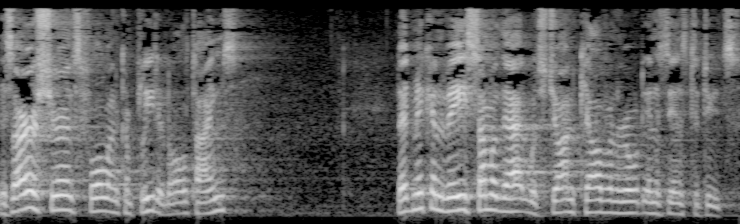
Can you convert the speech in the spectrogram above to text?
Is our assurance full and complete at all times? Let me convey some of that which John Calvin wrote in his Institutes.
